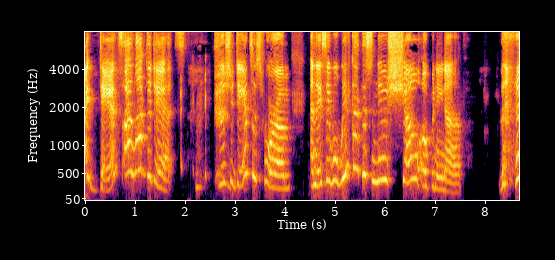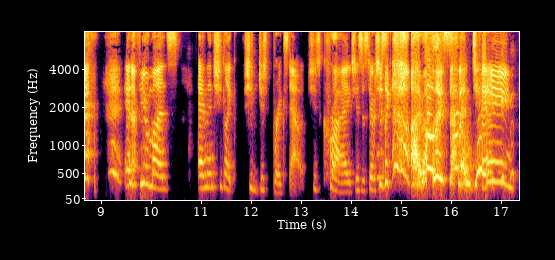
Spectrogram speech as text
I dance. I love to dance." so she dances for them, and they say, "Well, we've got this new show opening up in a few months." And then she like she just breaks down. She's cried. She's hysterical. She's like, "I'm only 17."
